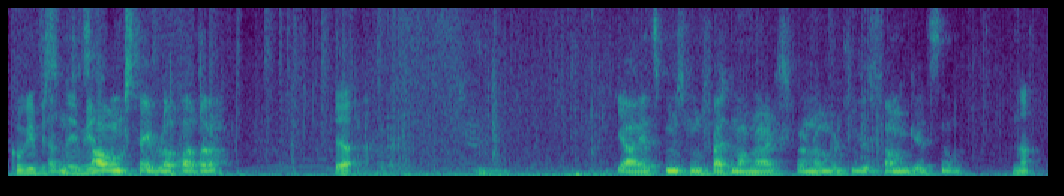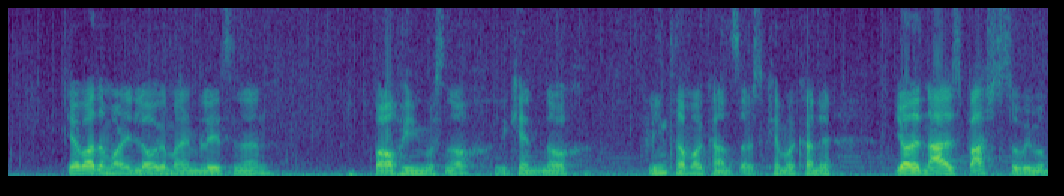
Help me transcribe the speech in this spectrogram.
Guck, bist Er du neben mir? Verzauberungstable abgebaut, oder? Ja. Ja, jetzt müssen wir einen Fight machen, Alex, weil nochmal dieses Farmen geht's nicht. Na. Ja, warte mal, ich logge meinen Blödsinn ein. Brauche ich irgendwas noch? Wir kennen noch Flinthammer, kannst also können wir keine. Ja, denn alles passt so, wie wir,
